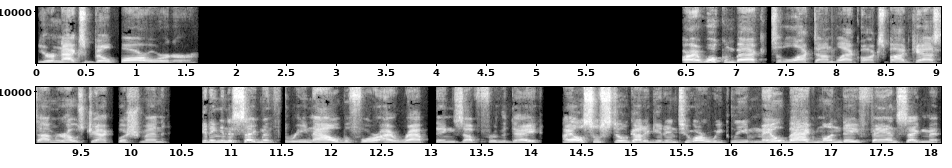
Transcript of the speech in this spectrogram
your next Built Bar order. All right, welcome back to the Locked On Blackhawks podcast. I'm your host, Jack Bushman. Getting into segment three now before I wrap things up for the day. I also still got to get into our weekly Mailbag Monday fan segment,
